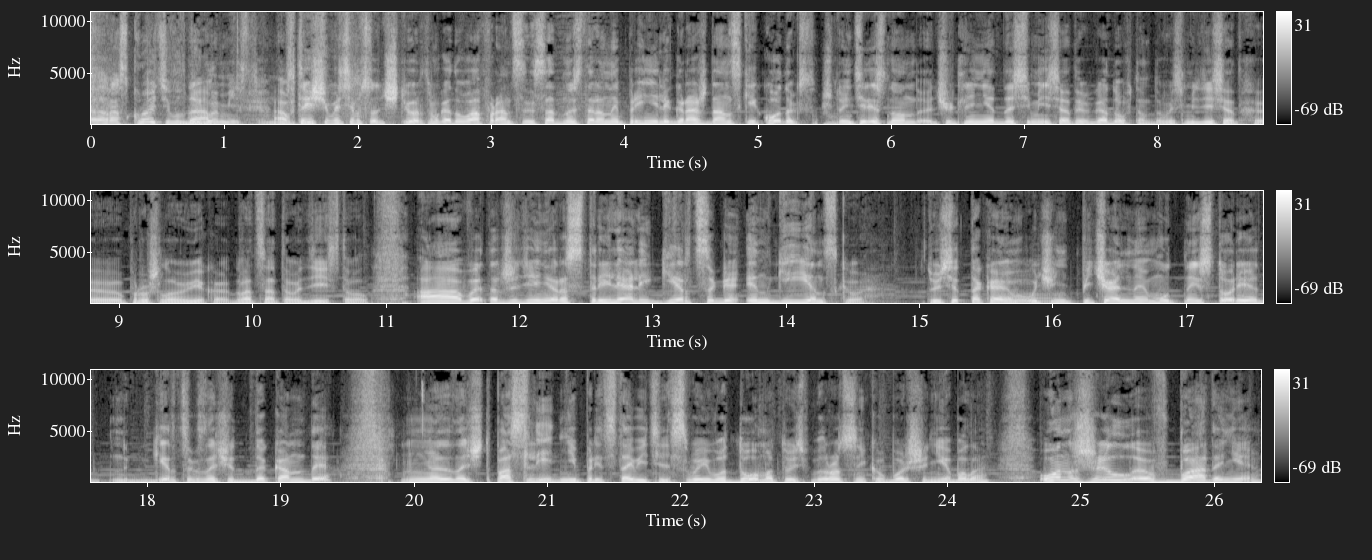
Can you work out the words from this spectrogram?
Раскройте в Да. другом месте. А в 1804 году во Франции, с одной стороны, приняли гражданский кодекс, что интересно, он чуть ли не до 70-х годов, там, до 80-х э, прошлого века, 20-го действовал. А в этот же день расстреляли герцога Энгиенского. То есть это такая очень печальная, мутная история. Герцог, значит, де Канде, м, значит, последний представитель своего дома, то есть родственников больше не было. Он жил в Бадене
